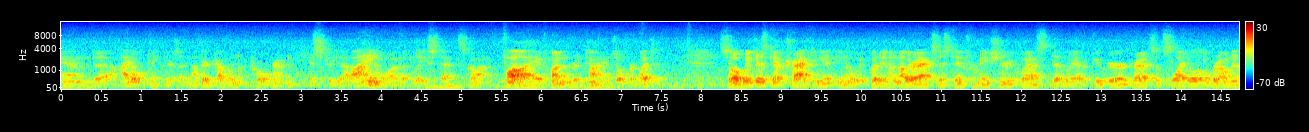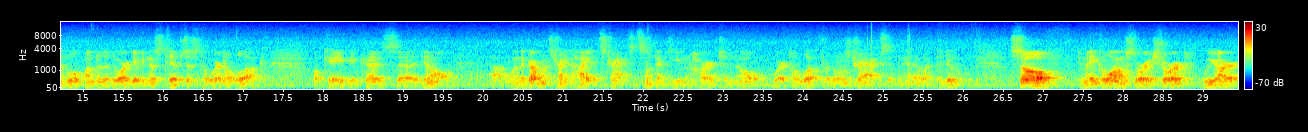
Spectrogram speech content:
And uh, I don't think there's another government program in history that I know of at least that's gone five hundred times over budget. So we just kept tracking it, you know, we put in another access to information request, uh, we had a few bureaucrats that slide a little brown envelope under the door giving us tips as to where to look. Okay, because, uh, you know, uh, when the government's trying to hide its tracks, it's sometimes even hard to know where to look for those tracks and, and what to do. So, to make a long story short, we are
